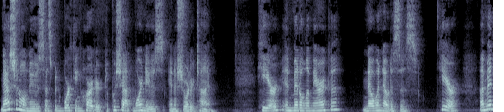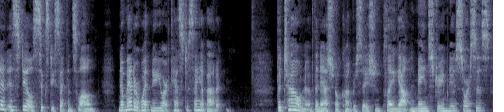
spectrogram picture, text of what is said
National news has been working harder to push out more news in a shorter time. Here in middle America, no one notices. Here, a minute is still 60 seconds long, no matter what New York has to say about it. The tone of the national conversation playing out in mainstream news sources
